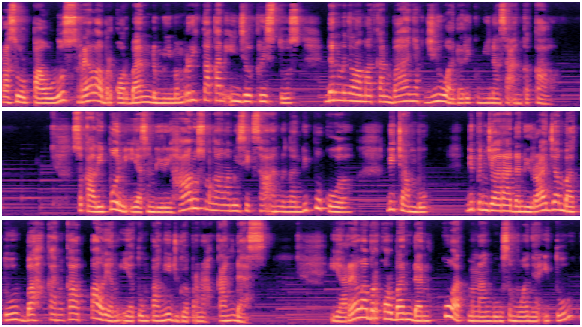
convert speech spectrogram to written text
Rasul Paulus rela berkorban demi memberitakan Injil Kristus dan menyelamatkan banyak jiwa dari kebinasaan kekal. Sekalipun ia sendiri harus mengalami siksaan dengan dipukul, dicambuk, dipenjara dan dirajam batu, bahkan kapal yang ia tumpangi juga pernah kandas. Ia rela berkorban dan kuat menanggung semuanya itu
